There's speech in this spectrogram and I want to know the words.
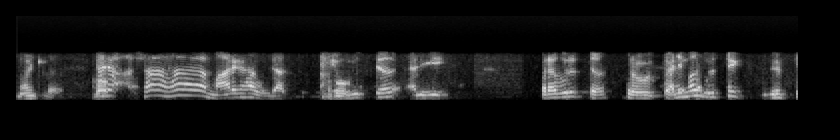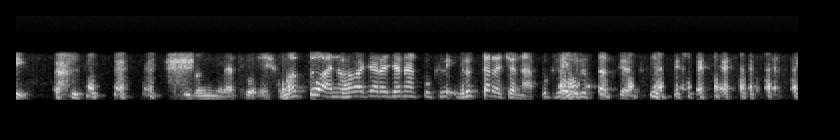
म्हटलं. तर असा हा मार्ग हा उदात हो. वृत्त आणि प्रवृत्त प्रवृत्त. आणि मग वृत्ती वृत्ती. मग तू अनुभवाच्या रचना कुठली वृत्त रचना कुठल्याही वृत्तात कर.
